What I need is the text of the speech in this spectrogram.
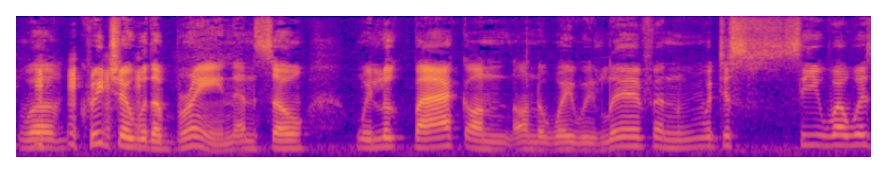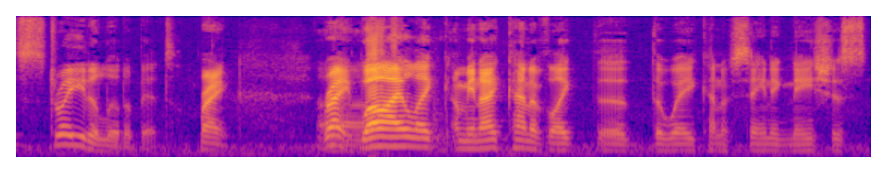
We're a creature with a brain, and so we look back on, on the way we live, and we just see where we're strayed a little bit. Right. Right. Uh, well, I like. I mean, I kind of like the the way kind of Saint Ignatius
